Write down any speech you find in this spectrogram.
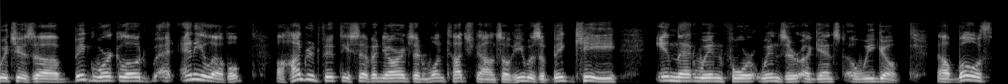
which is a big workload at any level, 157 yards and one touchdown. So he was a big key in that win for Windsor against Owego. Now, both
